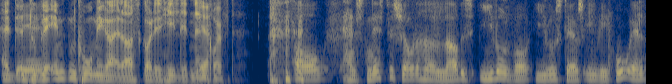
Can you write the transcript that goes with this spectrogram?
At, det- Du bliver enten komiker, eller også går det helt i den anden Ja. grøft. og hans næste show, der hedder Love is Evil, hvor Evil staves E-V-O-L,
